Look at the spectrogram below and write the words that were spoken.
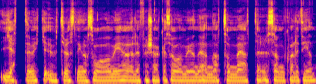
jättemycket utrustning att sova med eller försöka sova med under en natt som mäter sömnkvaliteten.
